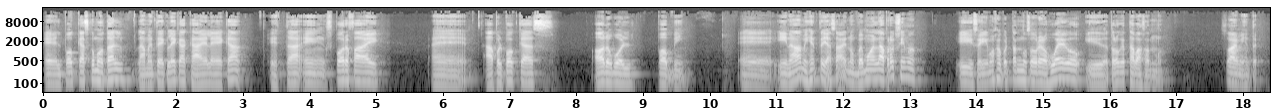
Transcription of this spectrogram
el podcast como tal, La Mente de Cleca, KLEK, está en Spotify, eh, Apple Podcasts, Audible, Podbean. Eh, y nada, mi gente, ya saben, nos vemos en la próxima y seguimos reportando sobre los juegos y de todo lo que está pasando. Suavemente.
